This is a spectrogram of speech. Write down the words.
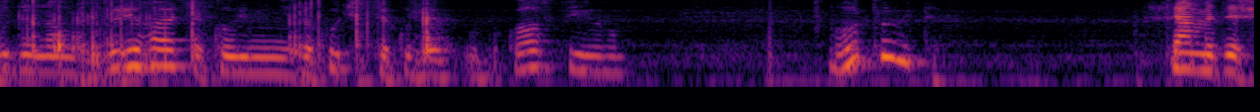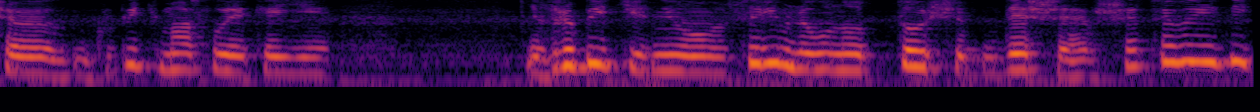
буде нам зберігатися, коли мені захочеться куди покласти його. Готуйте. Саме дешеве купіть масло, яке є. Зробіть із нього все рівно воно то, що дешевше це вийде.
